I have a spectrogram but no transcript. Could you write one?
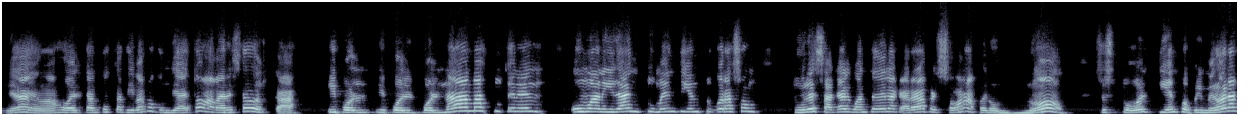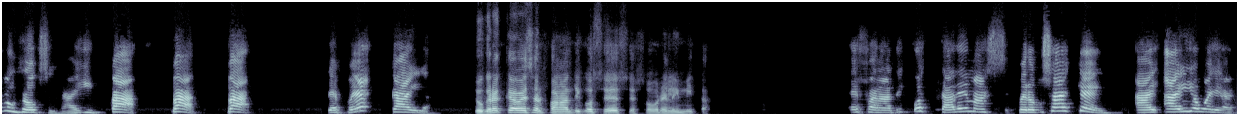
mira, no voy a joder tanto esta tipa porque un día esto va a aparecer acá. Y por, y por, por nada más tú tener humanidad en tu mente y en tu corazón, tú le sacas el guante de la cara a la persona, pero no, eso es todo el tiempo. Primero era con Roxy, ahí, pa, pa, pa. Después, Kyla. ¿Tú crees que a veces el fanático se, se sobrelimita? El fanático está de más, pero tú sabes qué, ahí, ahí yo voy a llegar.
